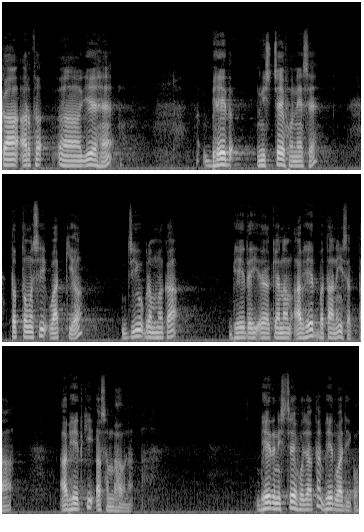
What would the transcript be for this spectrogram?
का अर्थ ये है, भेद निश्चय होने से तत्वमसी वाक्य जीव ब्रह्म का भेद क्या नाम, अभेद बता नहीं सकता। अभेद की असंभावना। भेद निश्चय हो जाता भेदवादी को।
